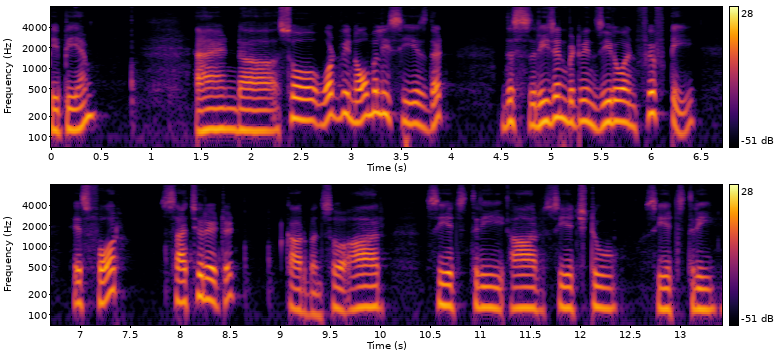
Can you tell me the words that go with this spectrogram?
ppm and uh, so what we normally see is that this region between 0 and 50 is for saturated carbon. So, R CH3, R CH2, CH3.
